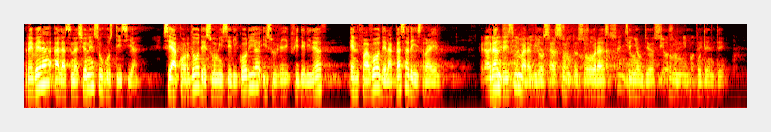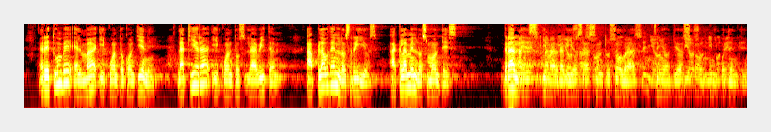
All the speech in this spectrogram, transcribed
revela a las naciones su justicia, se acordó de su misericordia y su fidelidad en favor de la casa de Israel. Grandes y maravillosas son tus obras, Señor Dios omnipotente. Retumbe el mar y cuanto contiene, la tierra y cuantos la habitan. Aplauden los ríos, aclamen los montes. Grandes y maravillosas son tus obras, Señor Dios omnipotente.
